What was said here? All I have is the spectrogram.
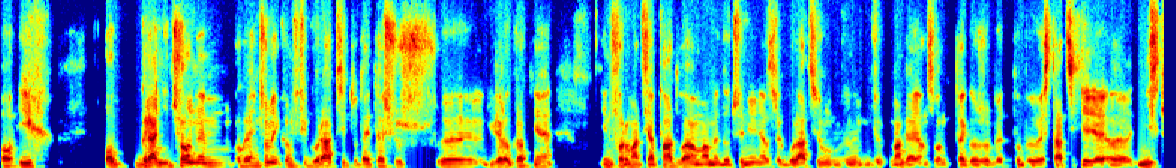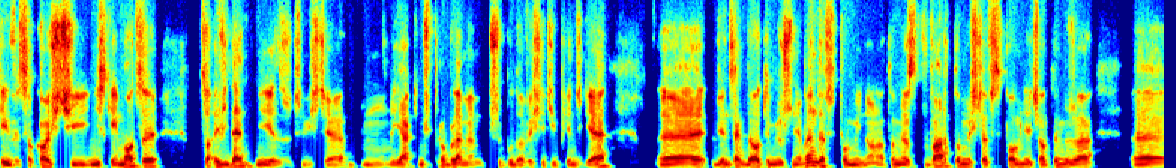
O ich ograniczonym, ograniczonej konfiguracji tutaj też już y, wielokrotnie informacja padła, mamy do czynienia z regulacją wy- wymagającą tego, żeby to były stacje e, niskiej wysokości, niskiej mocy, co ewidentnie jest rzeczywiście mm, jakimś problemem przy budowie sieci 5G. E, więc jakby o tym już nie będę wspominał, natomiast warto myślę wspomnieć o tym, że e,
